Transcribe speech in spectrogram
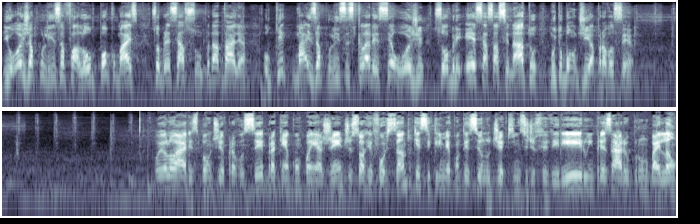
E hoje a polícia falou um pouco mais sobre esse assunto. Natália, o que mais a polícia esclareceu hoje sobre esse assassinato? Muito bom dia para você. Oi, Loares, bom dia para você, para quem acompanha a gente. Só reforçando que esse crime aconteceu no dia 15 de fevereiro. O empresário Bruno Bailão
